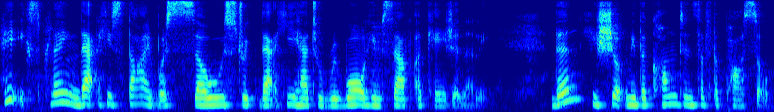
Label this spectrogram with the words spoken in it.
He explained that his diet was so strict that he had to reward himself occasionally. Then he showed me the contents of the parcel.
